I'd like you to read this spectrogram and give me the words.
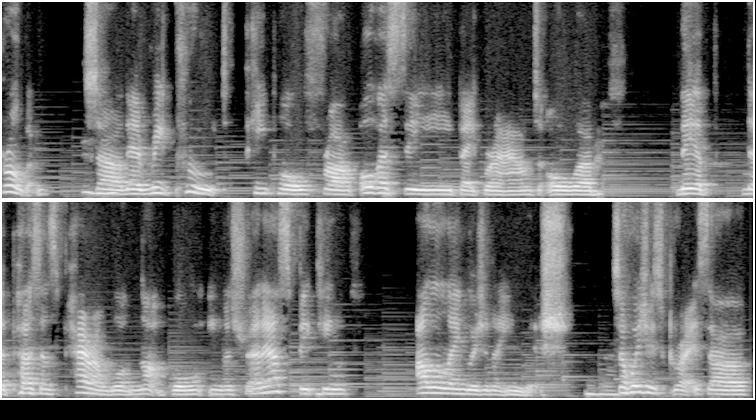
Program. Mm-hmm. So they recruit people from overseas background or their the person's parent were not born in Australia speaking other language than English. Mm-hmm. So which is great. So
